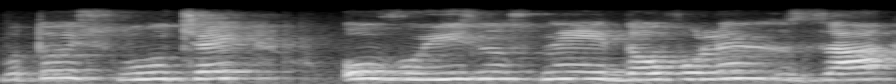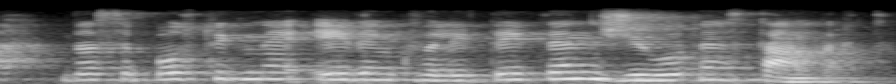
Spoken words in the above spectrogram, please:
во тој случај овој износ не е доволен за да се постигне еден квалитетен животен стандард.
